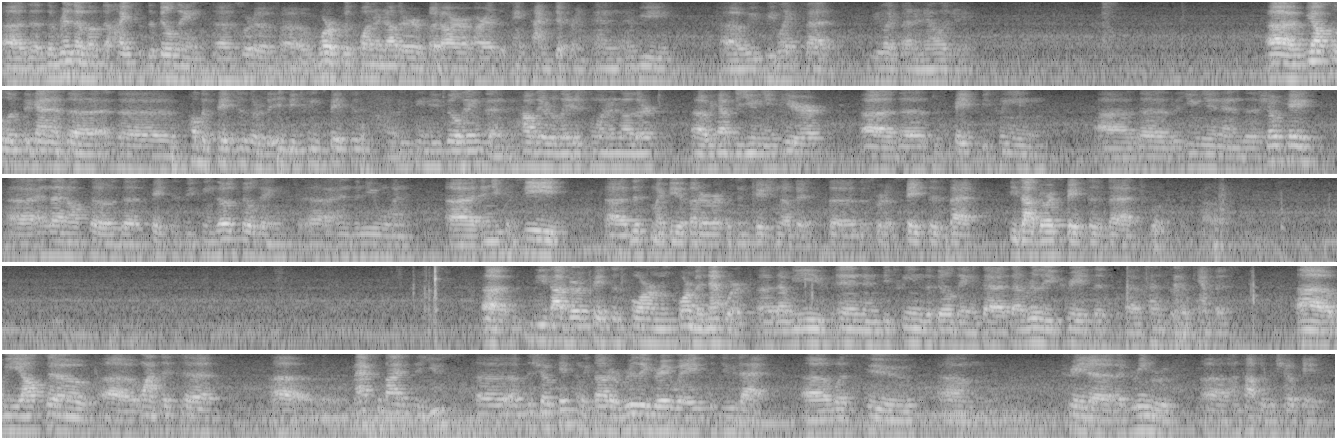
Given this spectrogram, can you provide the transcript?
uh, the, the rhythm of the heights of the buildings uh, sort of uh, work with one another, but are, are at the same time different. And, and we, uh, we we like that we like that analogy. Uh, we also looked again at the, at the public spaces or the in-between spaces between these buildings and, and how they related to one another. We have the union here, the, the space between uh, the, the union and the showcase, uh, and then also the spaces between those buildings and the new one. and you can see this might be a better representation of it, the, the sort of spaces that, these outdoor spaces that uh, these outdoor spaces form form a network uh, that weave in and between the buildings that, that really create this uh, sense of the campus. Uh, we also uh, wanted to uh, maximize the use of the showcase, and we thought a really great way to do that was to um, create a, a, green roof on top of the showcase.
